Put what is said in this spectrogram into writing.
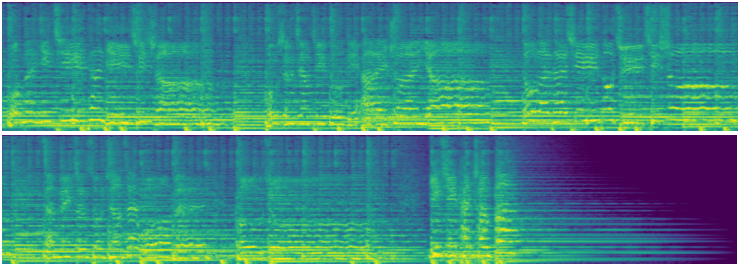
我们一起弹，一起唱，同声将基督的爱传扬。都来抬起头，举起手，赞美赠颂唱在我们口中。一起弹唱吧，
